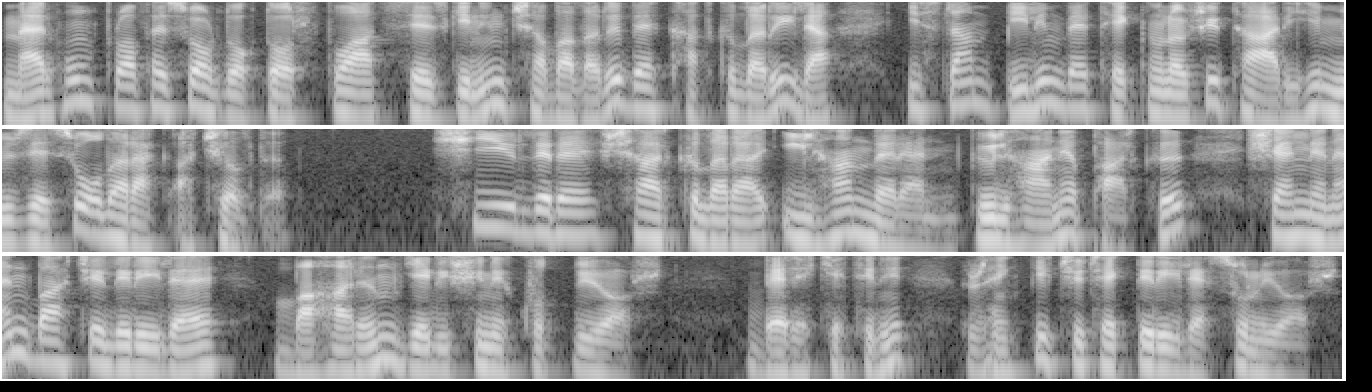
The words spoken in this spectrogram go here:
merhum Profesör Doktor Fuat Sezgin'in çabaları ve katkılarıyla İslam Bilim ve Teknoloji Tarihi Müzesi olarak açıldı. Şiirlere, şarkılara ilham veren Gülhane Parkı, şenlenen bahçeleriyle baharın gelişini kutluyor. Bereketini renkli çiçekleriyle sunuyor.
